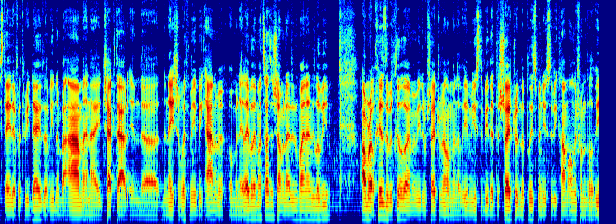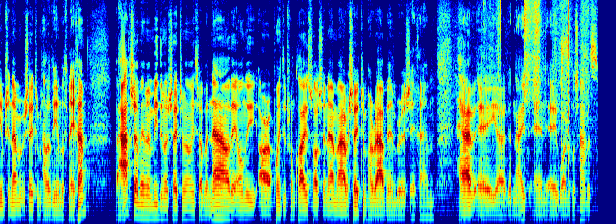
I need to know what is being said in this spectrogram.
stayed there for three days. And I checked out in the, the nation with me. And I didn't find any Levim. Used to be that the Shaitrim, the policemen, used to become only from the Levim. But now they only are appointed from Klal Yisrael. Have a uh, good night and a wonderful Shabbos.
